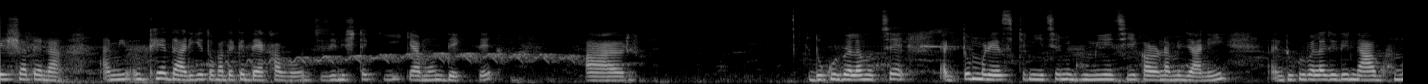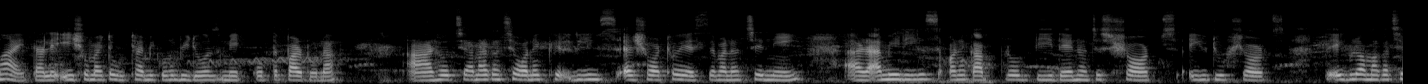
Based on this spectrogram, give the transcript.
এর সাথে না। আমি উঠে দাঁড়িয়ে তোমাদেরকে দেখাবো যে জিনিসটা কি, কেমন দেখতে। আর দুপুরবেলা হচ্ছে একদম রেস্ট নিয়েছি, আমি ঘুমিয়েছি, কারণ আমি জানি, দুপুরবেলা যদি না ঘুমাই তাহলে এই সময়টা উঠে আমি কোনো ভিডিওস মেক করতে পারব না। আর হচ্ছে আমার কাছে অনেক রিলস শর্ট হয়ে এসছে মানে হচ্ছে নেই। আর আমি রিলস অনেক আপলোড দিই দেন, হচ্ছে শর্টস ইউটিউব শর্টস তো এগুলো আমার কাছে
